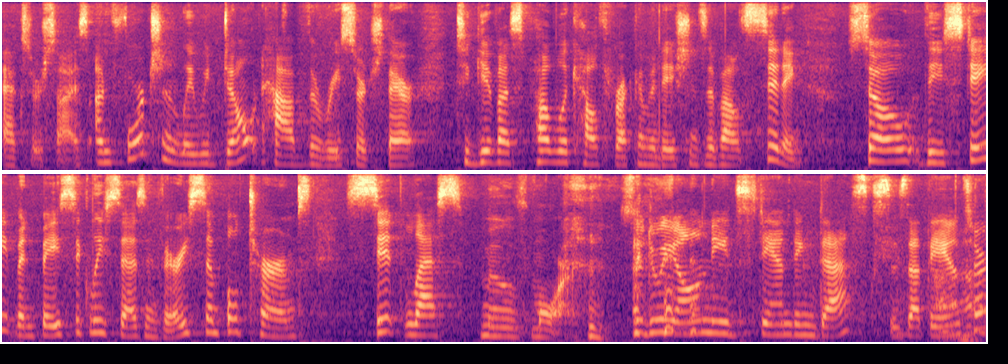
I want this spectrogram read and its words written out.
exercise. Unfortunately, we don't have the research there to give us public health recommendations about sitting. So the statement basically says in very simple terms, sit less, move more. So do we all need standing desks? Is that the answer?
